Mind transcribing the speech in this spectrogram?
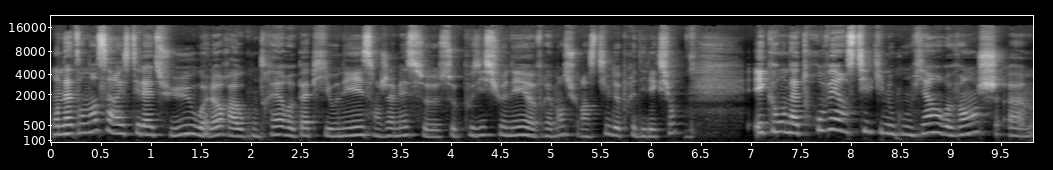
On a tendance à rester là-dessus, ou alors à au contraire papillonner sans jamais se, positionner euh, vraiment sur un style de prédilection. Et quand on a trouvé un style qui nous convient, en revanche, euh,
